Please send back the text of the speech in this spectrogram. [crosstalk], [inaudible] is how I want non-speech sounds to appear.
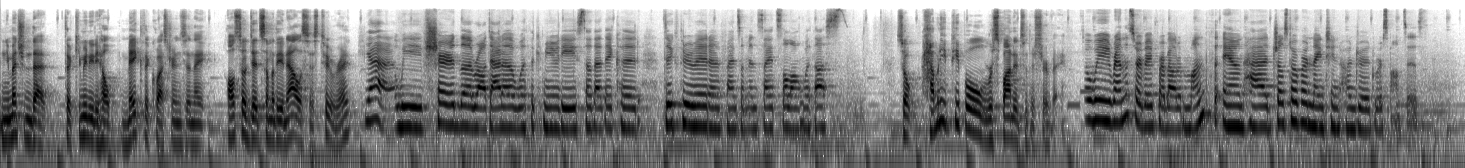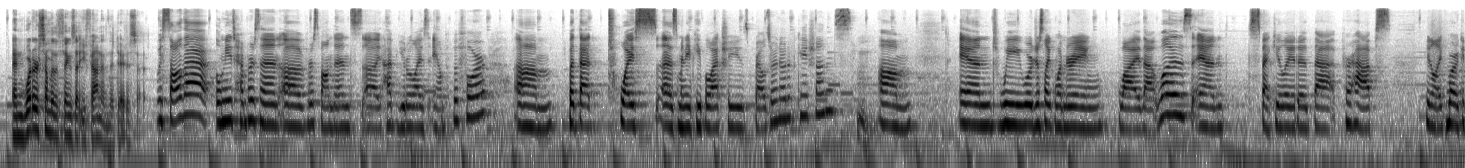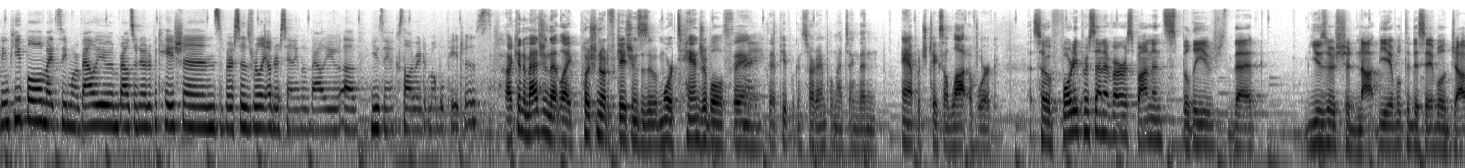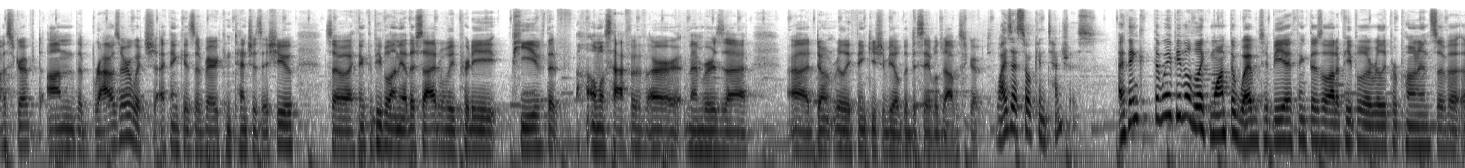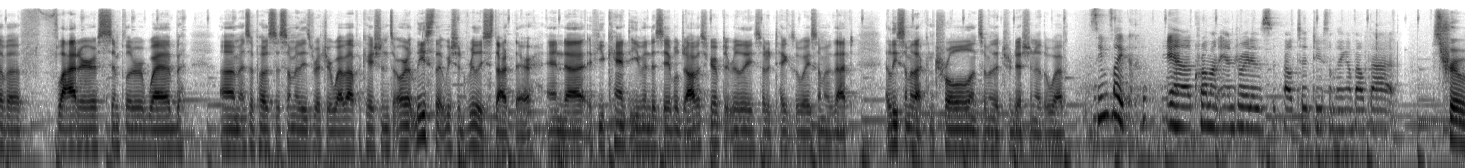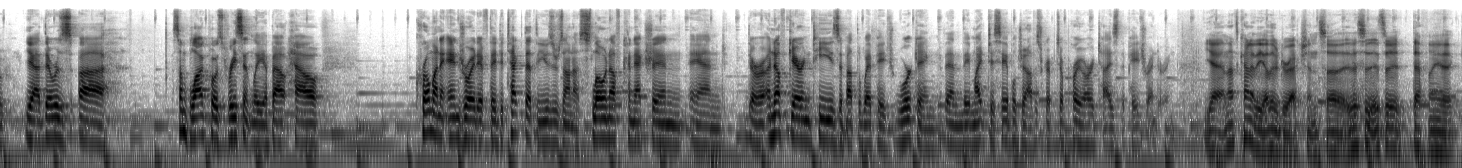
And you mentioned that the community helped make the questions and they also did some of the analysis too, right? Yeah, we shared the raw data with the community so that they could dig through it and find some insights along with us. So how many people responded to the survey? We ran the survey for about a month and had just over 1,900 responses. And what are some of the things that you found in the dataset? We saw that only 10% of respondents uh, have utilized AMP before, um, but that twice as many people actually use browser notifications. Hmm. Um, and we were just like wondering why that was and speculated that perhaps you know, like marketing people might see more value in browser notifications versus really understanding the value of using accelerated mobile pages. I can imagine that like push notifications is a more tangible thing right. that people can start implementing than AMP, which takes a lot of work. So 40% of our respondents believed that users should not be able to disable JavaScript on the browser, which I think is a very contentious issue. So I think the people on the other side will be pretty peeved that [laughs] almost half of our members uh, uh, don't really think you should be able to disable JavaScript. Why is that so contentious? I think the way people like want the web to be, I think there's a lot of people who are really proponents of a, of a flatter, simpler web um, as opposed to some of these richer web applications, or at least that we should really start there. And uh, if you can't even disable JavaScript, it really sort of takes away some of that, at least some of that control and some of the tradition of the web. Seems like uh, Chrome on Android is about to do something about that. It's true. Yeah, there was uh, some blog post recently about how Chrome on Android, if they detect that the user's on a slow enough connection and there are enough guarantees about the web page working, then they might disable JavaScript to prioritize the page rendering. Yeah, and that's kind of the other direction. So this is it's a definitely a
